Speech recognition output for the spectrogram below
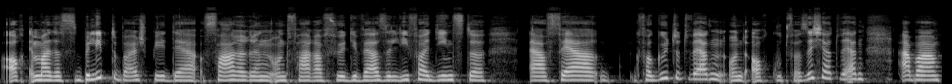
auch immer das beliebte Beispiel der Fahrerinnen und Fahrer für diverse Lieferdienste äh, fair vergütet werden und auch gut versichert werden. Aber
